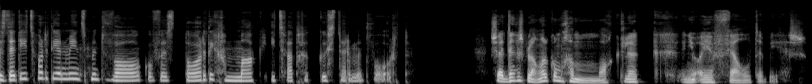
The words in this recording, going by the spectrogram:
Is dit iets waarteen mens moet waak of is daardie gemak iets wat gekoester moet word? So ek dink dit is belangrik om gemaklik in jou eie vel te wees.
